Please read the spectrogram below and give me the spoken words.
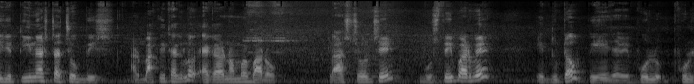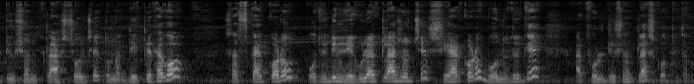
এই যে তিন আসটা চব্বিশ, আর বাকি থাকল এগারো নম্বর বারো। ক্লাস চলছে, বুঝতেই পারবে এই দুটাও পেয়ে যাবে। ফুল ফুল টিউশন ক্লাস চলছে, তোমরা দেখতে থাকো সাবস্ক্রাইব করো। প্রতিদিন রেগুলার ক্লাস হচ্ছে শেয়ার করো বন্ধুদেরকে, আর ফুল টিউশন ক্লাস করতে থাকো।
